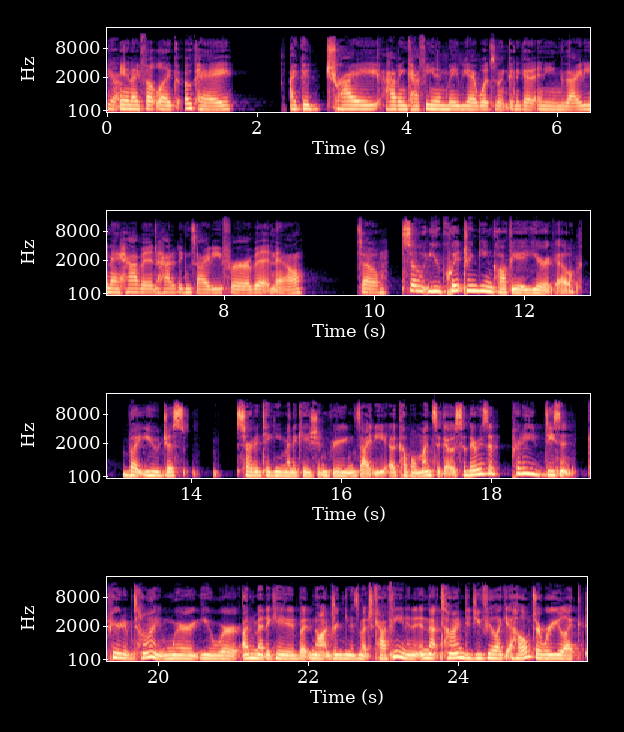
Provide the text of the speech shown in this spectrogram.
Yeah. And I felt like, okay, I could try having caffeine and maybe I wasn't going to get any anxiety. And I haven't had anxiety for a bit now. So, So you quit drinking coffee a year ago, but you just started taking medication for your anxiety a couple months ago. So there was a pretty decent period of time where you were unmedicated but not drinking as much caffeine. And in that time, did you feel like it helped or were you like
